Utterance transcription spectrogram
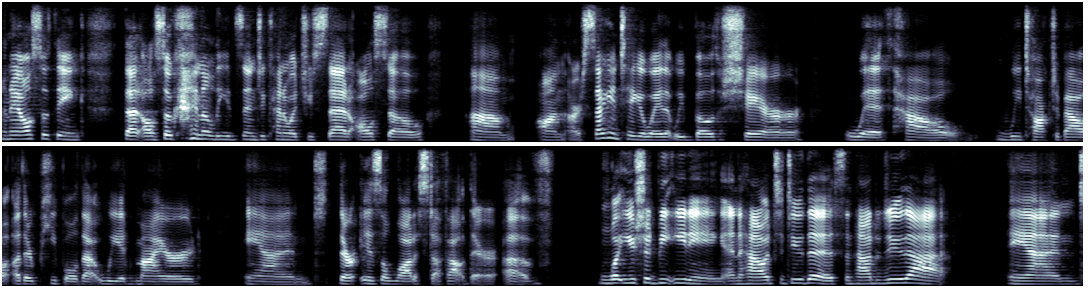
And I also think that also kind of leads into kind of what you said also um, on our second takeaway that we both share with how we talked about other people that we admired. And there is a lot of stuff out there of what you should be eating and how to do this and how to do that. And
